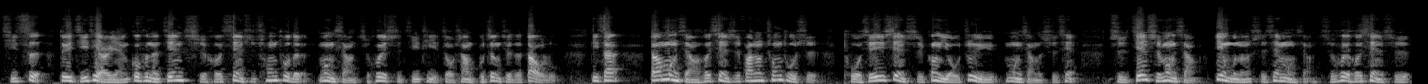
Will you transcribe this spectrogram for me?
其次，对于集体而言，过分的坚持和现实冲突的梦想只会使集体走上不正确的道路；第三，当梦想和现实发生冲突时，妥协于现实更有助于梦想的实现。只坚持梦想，并不能实现梦想，只会和现实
